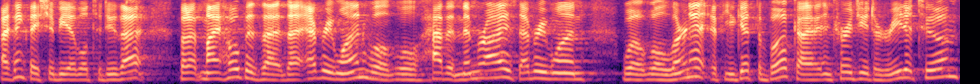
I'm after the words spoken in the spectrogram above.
I think they should be able to do that. But my hope is that, that everyone will, will have it memorized, everyone will, will learn it. If you get the book, I encourage you to read it to them.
